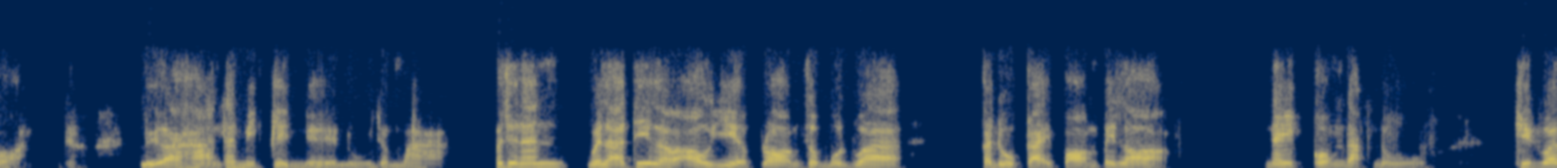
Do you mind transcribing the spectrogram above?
ก่อนนะหรืออาหารถ้ามีกลิ่นเนี่ยหนูจะมา เพราะฉะนั้นเวลาที่เราเอาเหยื่อปลอมสมมุติว่ากระดูกไก่ปลอมไปล่อในกรงดักหนู คิดว่า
